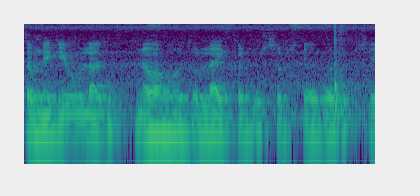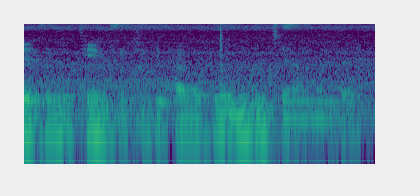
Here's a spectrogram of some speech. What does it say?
તમને કેવું લાગ્યું? નવા હોય તો લાઈક કરજો સબસ્ક્રાઈબ કરજો શેર કરજો. થેન્ક યુ. ચીકી યુટ્યુબ ચેનલની અંદર.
